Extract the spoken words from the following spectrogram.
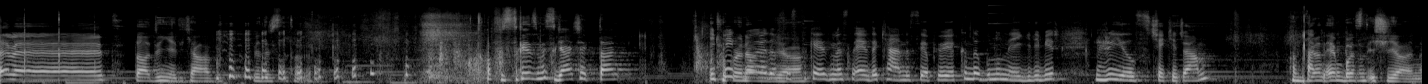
Evet. Daha dün yedik abi. Bilirsin tabii. O fıstık ezmesi gerçekten İpek bu önemli arada ya. fıstık ezmesini evde kendisi yapıyor. Yakında bununla ilgili bir Reels çekeceğim. dünyanın en basit işi yani.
